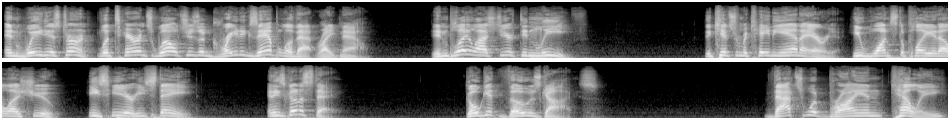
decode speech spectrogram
and wait his turn. LaTerrence Welch is a great example of that right now. Didn't play last year, didn't leave. The kid's from Acadiana area. He wants to play at LSU. He's here, he stayed. And he's going to stay. Go get those guys. That's what Brian Kelly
